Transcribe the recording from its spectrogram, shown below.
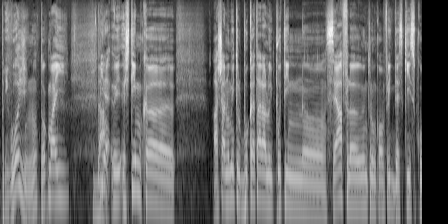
Prigojin, nu? Tocmai... Da. Bine, știm că așa numitul bucătar al lui Putin uh, se află într-un conflict deschis cu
